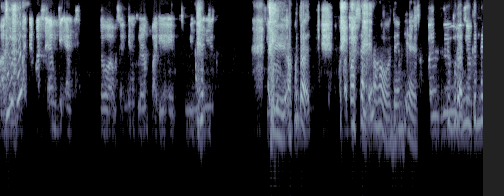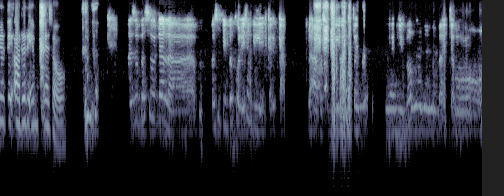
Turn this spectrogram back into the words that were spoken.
Sebab aku nampak dia masa MDS So masa MDS aku dah nampak dia eh, Macam ni Eh, aku tak aku tak perasan TA tau, TMDS. Tapi budak ni kenal TA dari MDS tau. Lepas tu, lepas tu dah lah Lepas tu tiba college yang bilik dekat-dekat pula Lepas tu tanya Nyanyi bla bla bla bla Macam oh.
